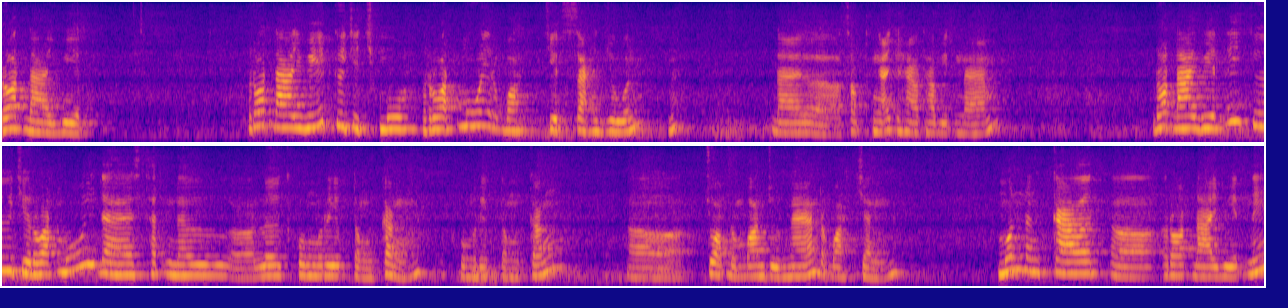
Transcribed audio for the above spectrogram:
រដ្ឋដាយវៀតរដ្ឋដាយវៀតគឺជាឈ្មោះរដ្ឋមួយរបស់ជាតិសាសន៍យួនណាដែលសពថ្ងៃគេហៅថាវៀតណាមរដ្ឋដាយវៀតនេះគឺជារដ្ឋមួយដែលស្ថិតនៅលើខ្ពង់រាបតុងកឹងខ្ពង់រាបតុងកឹងអឺជាប់តំបន់យូណានរបស់ចិនមុននឹងកើតរដ្ឋដាយវៀតនេះ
